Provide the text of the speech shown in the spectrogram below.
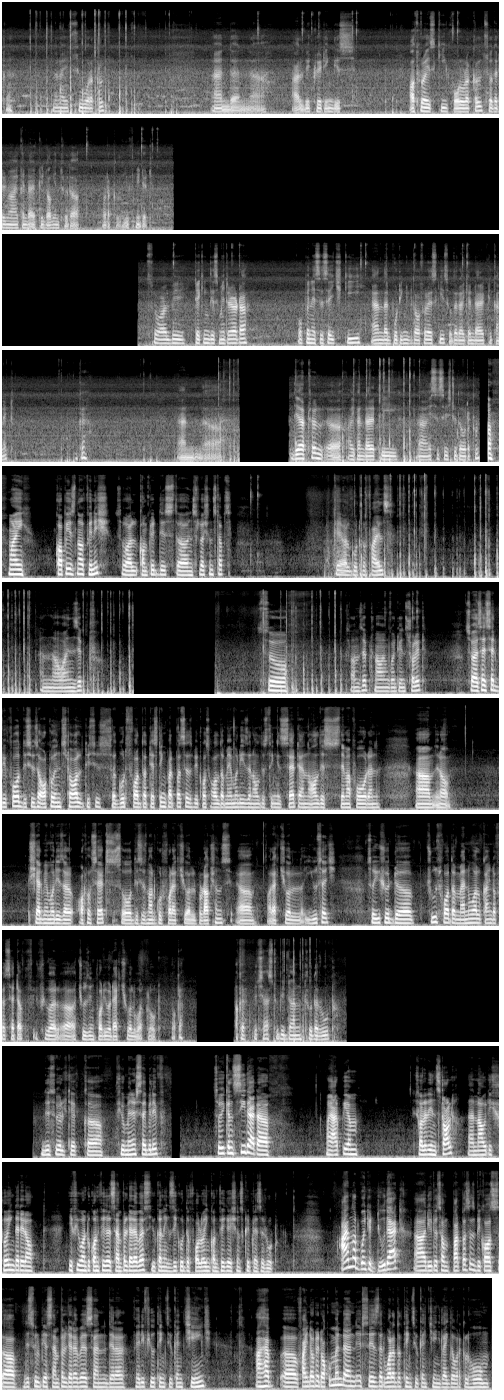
Okay. Then I sue oracle. And then uh, I'll be creating this authorized key for oracle so that you know I can directly log in through the oracle if needed so I'll be taking this metadata open SSH key and then putting it the authorized key so that I can directly connect. Okay. And uh, thereafter uh, I can directly uh, SSH to the Oracle. Uh, my copy is now finished so I'll complete this the installation steps. Okay I'll go to the files. And now unzip so it's unzipped now i'm going to install it. So as i said before this is auto install. This is uh, good for the testing purposes because all the memories and all this thing is set and all this semaphore and um, you know shared memories are auto sets. So this is not good for actual productions uh, or actual usage. So you should uh, choose for the manual kind of a setup if you are uh, choosing for your actual workload. Okay okay it has to be done through the root. This will take a few minutes I believe. So you can see that uh, my RPM is already installed and now it is showing that you know if you want to configure a sample database you can execute the following configuration script as a root. I'm not going to do that uh, due to some purposes because uh, this will be a sample database and there are very few things you can change I have uh, find out a document and it says that what are the things you can change like the Oracle home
